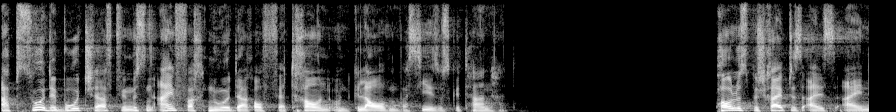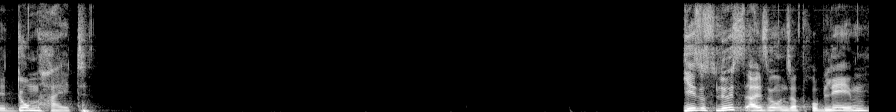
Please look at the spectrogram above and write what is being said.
absurde Botschaft. Wir müssen einfach nur darauf vertrauen und glauben, was Jesus getan hat. Paulus beschreibt es als eine Dummheit. Jesus löst also unser Problem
